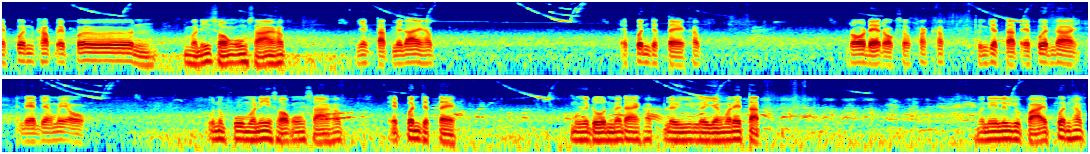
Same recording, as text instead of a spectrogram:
แอปเปิลครับแอปเปิลวันนี้สององศาครับ ยังตัดไม่ได้ครับแอปเปิลจะแตกครับ รอแดดออกสักพักครับ ถึงจะตัดแอปเปิลได้ แดดยังไม่ออก อุณหภูมิวันนี้สององศาครับแอปเปิลจะแตก มือโดนไม่ได้ครับ เลยเลยยังไม่ได้ตัด วันนี้เราอยู่ป่าแอปเปิลครับ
